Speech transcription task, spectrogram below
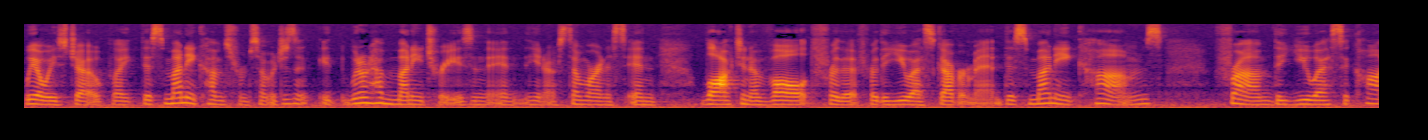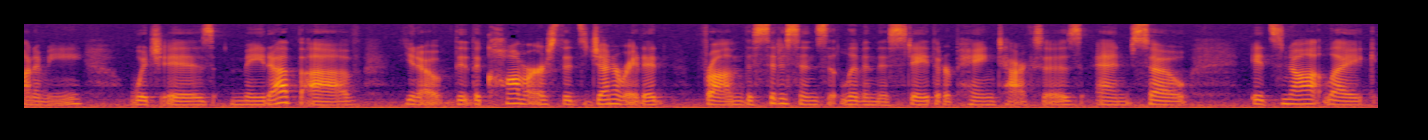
we always joke like this money comes from somewhere it doesn't it, we don't have money trees in, in you know somewhere in, a in locked in a vault for the for the US government this money comes from the US economy which is made up of, you know, the, the commerce that's generated from the citizens that live in this state that are paying taxes. And so it's not like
